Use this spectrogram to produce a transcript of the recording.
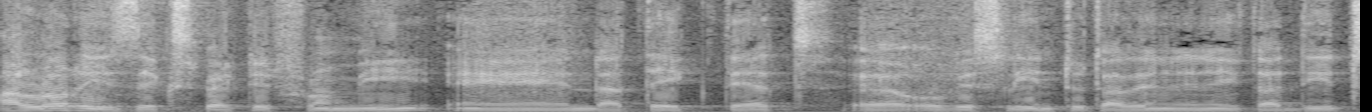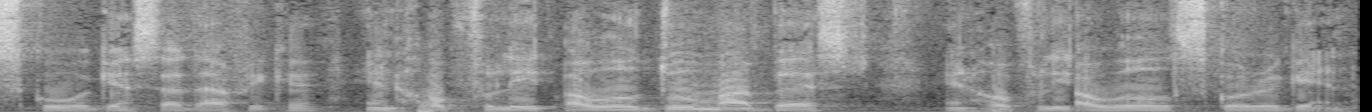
A lot is expected from me, and I take that. Uh, obviously, in 2008, I did score against South Africa, and hopefully, I will do my best, and hopefully, I will score again.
